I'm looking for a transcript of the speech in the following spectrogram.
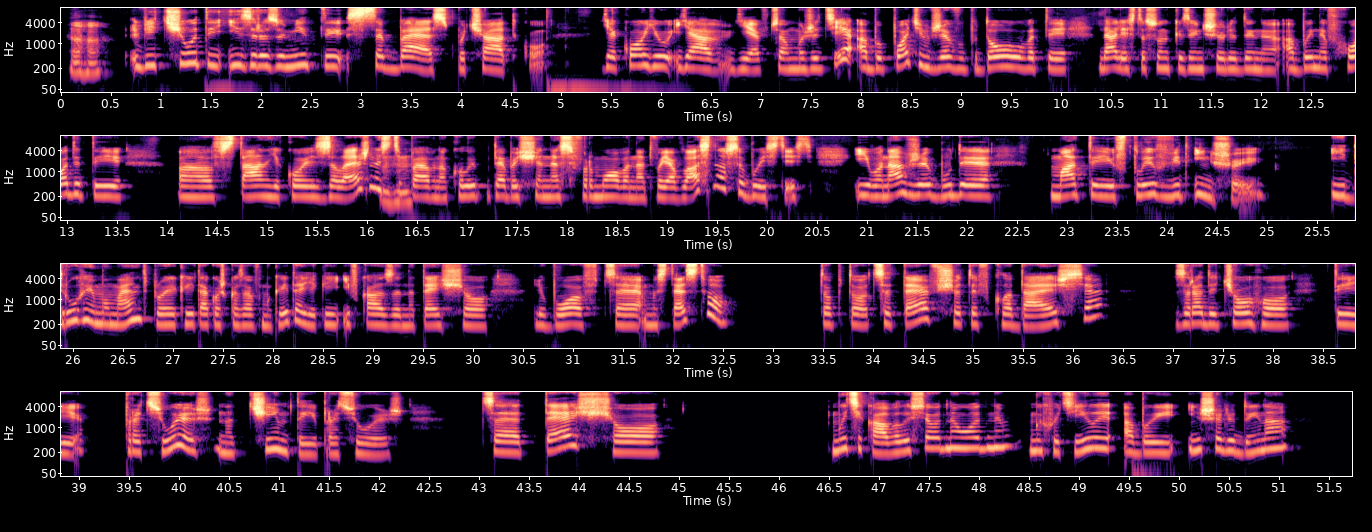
Ага відчути і зрозуміти себе спочатку, якою я є в цьому житті, аби потім вже вибудовувати далі стосунки з іншою людиною, аби не входити. В стан якоїсь залежності, uh-huh. певно, коли у тебе ще не сформована твоя власна особистість, і вона вже буде мати вплив від іншої. І другий момент, про який також казав Микита, який і вказує на те, що любов це мистецтво, тобто це те, в що ти вкладаєшся, заради чого ти працюєш, над чим ти працюєш. Це те, що ми цікавилися одне одним, ми хотіли, аби інша людина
